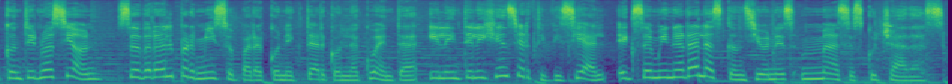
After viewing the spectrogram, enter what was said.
A continuación, se dará el permiso para conectar con la cuenta y la inteligencia artificial examinará las canciones más escuchadas.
